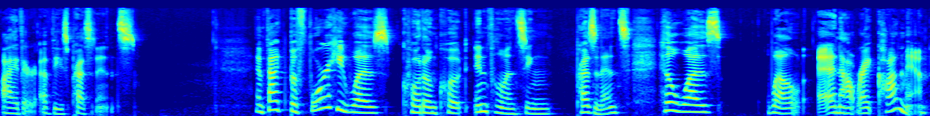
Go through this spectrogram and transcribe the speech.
either of these presidents. In fact, before he was quote unquote influencing presidents, Hill was, well, an outright con man.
